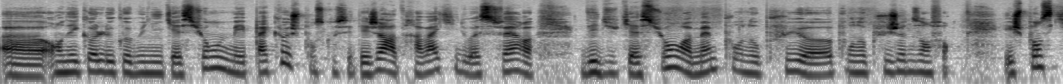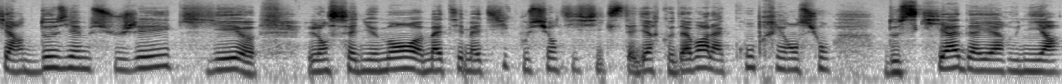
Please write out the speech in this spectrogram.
en école de communication, mais pas que. Je pense que c'est déjà un travail qui doit se faire d'éducation, même pour nos plus pour nos plus jeunes enfants. Et je pense qu'il y a un deuxième sujet qui est l'enseignement euh, mathématique ou scientifique, c'est-à-dire que d'avoir la compréhension de ce qu'il y a derrière une IA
